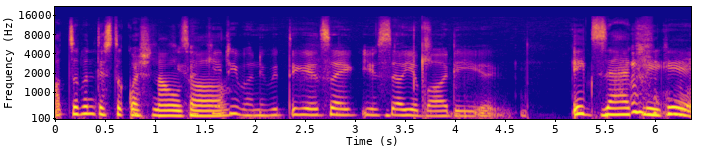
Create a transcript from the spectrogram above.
अझ पनि त्यस्तो क्वेसन आउँछ। केटी भन्ने बित्तिकै it's like you sell your body exactly के?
